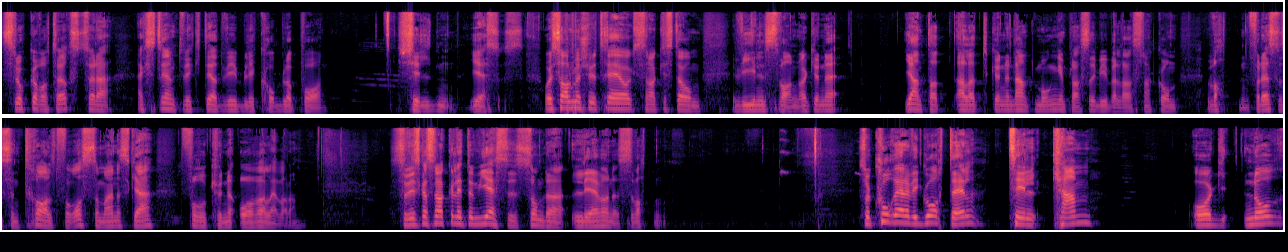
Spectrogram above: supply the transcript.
slukke vår tørst, så er det ekstremt viktig at vi blir kobla på kilden Jesus. Og I Salme 23 snakkes det om hvilens vann. Og jeg kunne gjentatt, eller kunne nevnt mange plasser i Bibelen der det snakker om vann. For det er så sentralt for oss som mennesker for å kunne overleve det. Så vi skal snakke litt om Jesus som det levende vann. Så hvor er det vi går til? Til hvem? Og når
